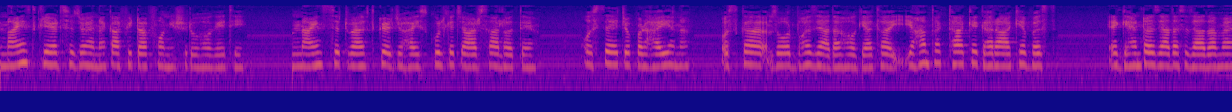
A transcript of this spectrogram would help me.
نائنتھ گریڈ سے جو ہے نا کافی ٹف ہونی شروع ہو گئی تھی۔ نائنتھ سے ٹویلتھ گریڈ جو ہائی اسکول کے چار سال ہوتے ہیں۔ اس سے جو پڑھائی ہے نا، اس کا زور بہت زیادہ ہو گیا تھا۔ یہاں تک تھا کہ گھر آ کے بس ایک گھنٹہ زیادہ سے زیادہ میں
